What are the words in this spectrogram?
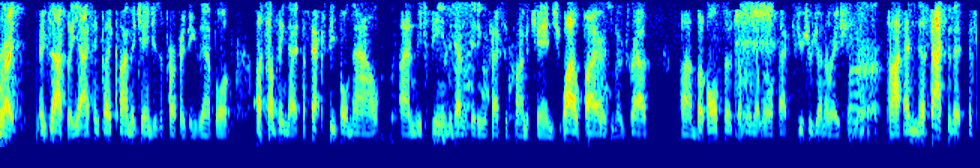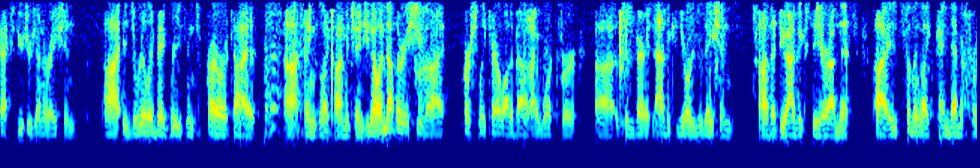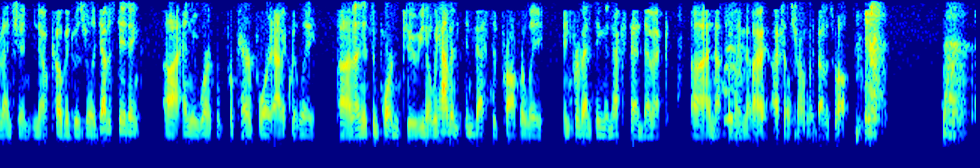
Right. Exactly. Yeah, I think like climate change is a perfect example of uh, something that affects people now, and we've seen the devastating effects of climate change, wildfires, you know, droughts, uh, but also something that will affect future generations. Uh, and the fact that it affects future generations uh, is a really big reason to prioritize uh, things like climate change. You know, another issue that I personally care a lot about, I work for uh, some various advocacy organizations uh, that do advocacy around this, uh, is something like pandemic prevention. You know, COVID was really devastating, uh, and we weren't prepared for it adequately. Uh, and it's important to, you know, we haven't invested properly in preventing the next pandemic, uh, and that's something that I, I feel strongly about as well.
